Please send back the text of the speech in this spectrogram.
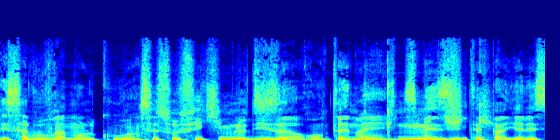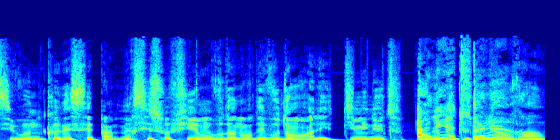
Et ça vaut vraiment le coup, hein. c'est Sophie qui me le disait hors antenne, ouais, donc n'hésitez pas à y aller si vous ne connaissez pas. Merci Sophie, on vous donne rendez-vous dans allez, 10 minutes. Allez, à tout à l'heure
